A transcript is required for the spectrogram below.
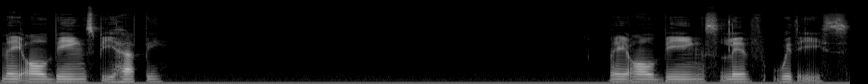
May all beings be happy. May all beings live with ease.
